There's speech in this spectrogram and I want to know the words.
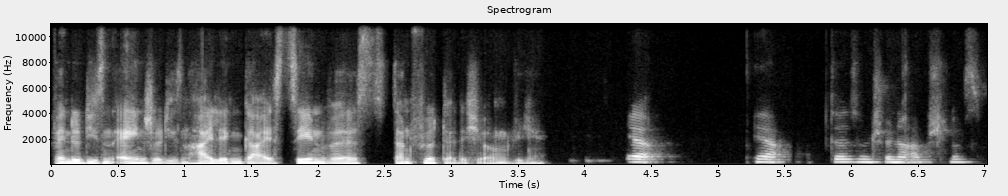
wenn du diesen Angel, diesen Heiligen Geist sehen willst, dann führt er dich irgendwie. Ja, ja, das ist ein schöner Abschluss.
